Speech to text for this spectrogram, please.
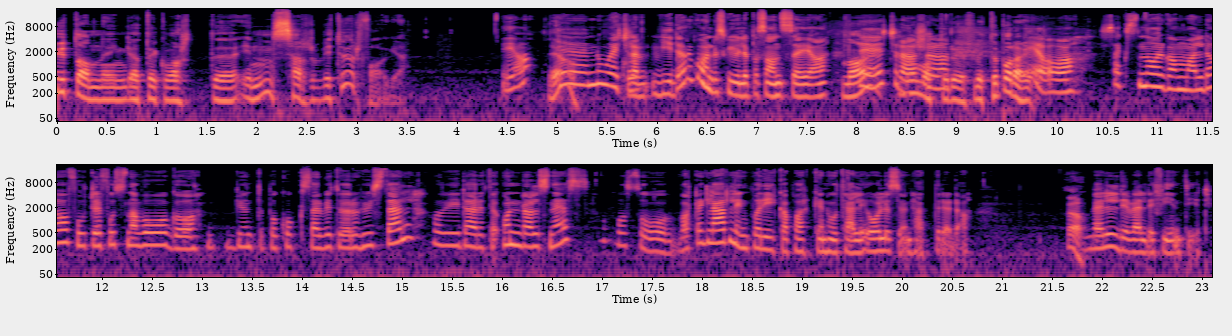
utdanning etter hvert uh, innen servitørfaget. Ja, ja. Nå er ikke det videregående skole på Sandsøya. Nei, det er ikke det, nå måtte du flytte på deg. Ja, 16 år gammel da. For til Fosnavåg og begynte på kokk, servitør og husstell. Og videre til Åndalsnes. Og så ble jeg lærling på Rikaparken hotell i Ålesund, heter det da. Ja. Veldig, veldig fin tid.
